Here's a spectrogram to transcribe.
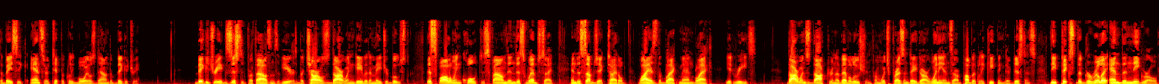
The basic answer typically boils down to bigotry. Bigotry existed for thousands of years, but Charles Darwin gave it a major boost. This following quote is found in this website in the subject titled, Why is the Black Man Black? It reads, Darwin's doctrine of evolution, from which present-day Darwinians are publicly keeping their distance, depicts the gorilla and the Negro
